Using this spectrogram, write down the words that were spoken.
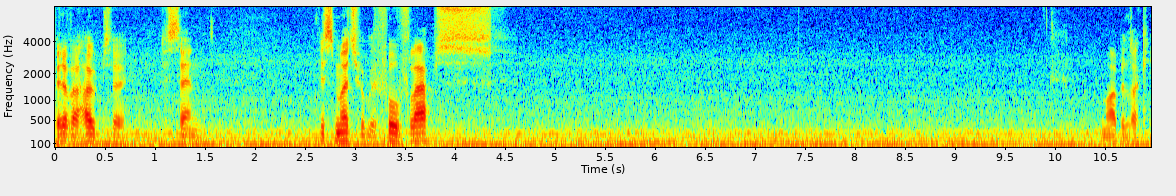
Bit of a hope to descend this much, but with full flaps. Might be lucky.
